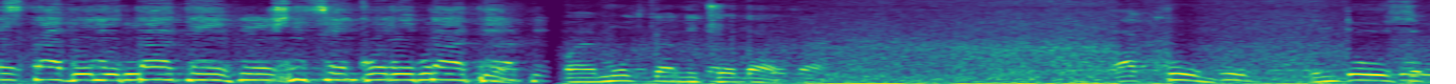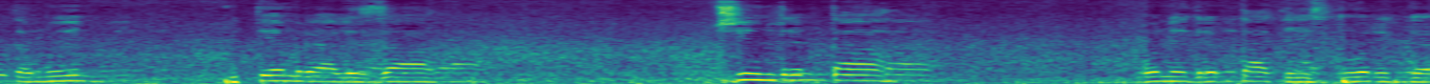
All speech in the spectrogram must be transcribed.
stabilitate și securitate. Mai mult ca niciodată acum, în două săptămâni, putem realiza și îndrepta o nedreptate istorică,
